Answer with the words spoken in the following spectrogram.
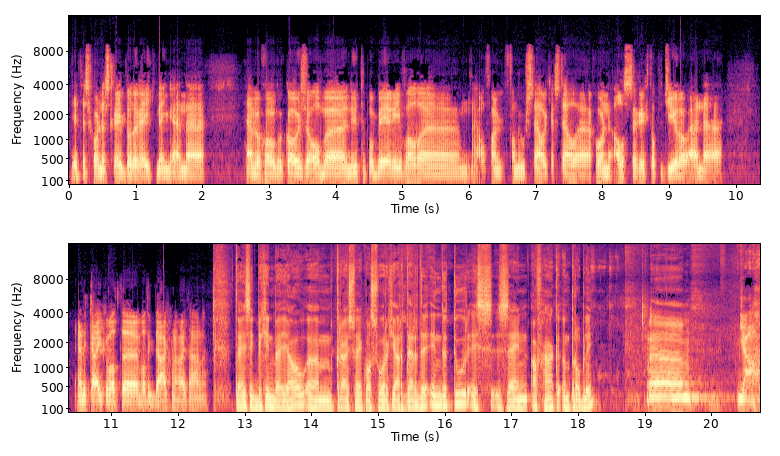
Dit is gewoon een streep door de rekening. En hebben we gewoon gekozen om nu te proberen, in ieder geval afhankelijk van hoe snel ik herstel, gewoon alles te richten op de Giro. En en te kijken wat, uh, wat ik daar kan uithalen. Thijs, ik begin bij jou. Um, Kruiswijk was vorig jaar derde in de Tour. Is zijn afhaken een probleem? Um, ja,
